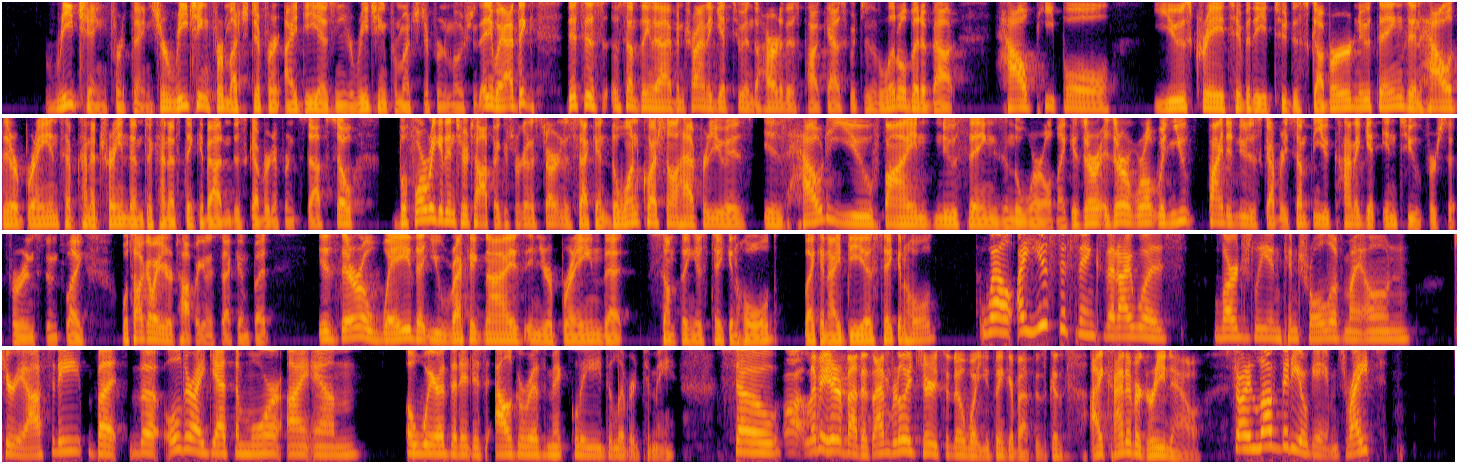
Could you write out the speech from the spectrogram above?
reaching for things. You're reaching for much different ideas and you're reaching for much different emotions. Anyway, I think this is something that I've been trying to get to in the heart of this podcast, which is a little bit about how people use creativity to discover new things and how their brains have kind of trained them to kind of think about and discover different stuff. So before we get into your topic, which we're going to start in a second, the one question I'll have for you is is how do you find new things in the world? Like, is there is there a world when you find a new discovery, something you kind of get into for for instance? Like, we'll talk about your topic in a second, but is there a way that you recognize in your brain that something has taken hold, like an idea has taken hold? Well, I used to think that I was largely in control of my own curiosity, but the older I get, the more I am aware that it is algorithmically delivered to me. So, Oh, let me hear about this. I'm really curious to know what you think about this because I kind of agree now. so I love video games, right?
